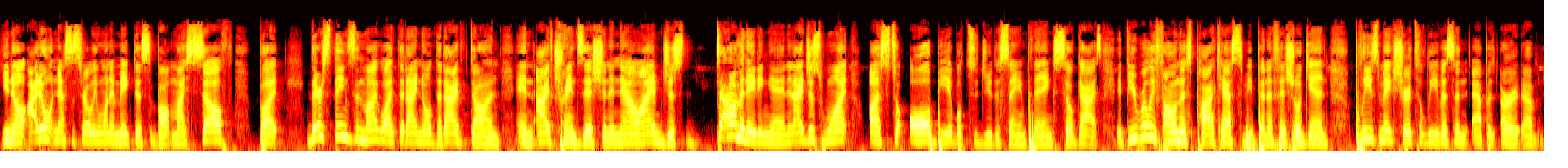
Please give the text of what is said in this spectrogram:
you know, I don't necessarily want to make this about myself, but there's things in my life that I know that I've done and I've transitioned and now I'm just dominating in. And I just want us to all be able to do the same thing. So, guys, if you really found this podcast to be beneficial, again, please make sure to leave us an episode or. Um,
